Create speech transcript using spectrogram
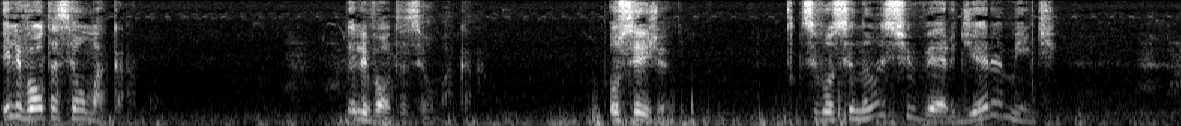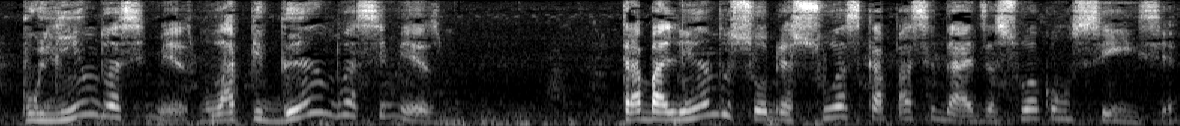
ele volta a ser um macaco. Ele volta a ser um macaco. Ou seja, se você não estiver diariamente pulindo a si mesmo, lapidando a si mesmo, trabalhando sobre as suas capacidades, a sua consciência,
